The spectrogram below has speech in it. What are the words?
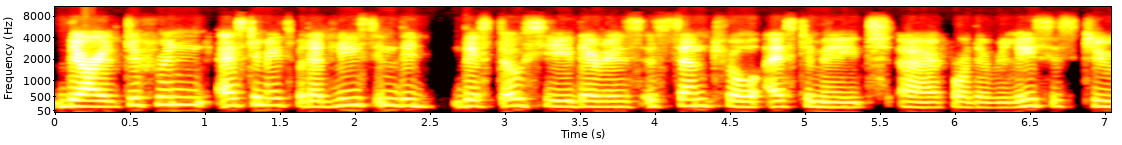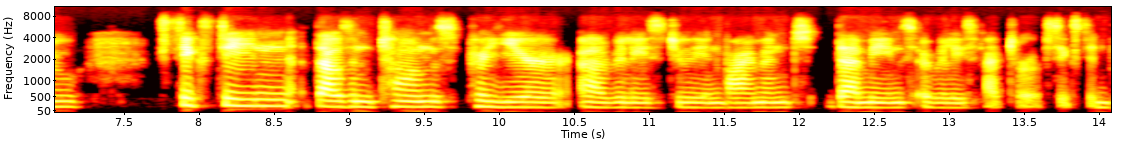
there are different estimates, but at least in the, this dossier, there is a central estimate uh, for the releases to 16,000 tons per year uh, released to the environment. That means a release factor of 16%.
